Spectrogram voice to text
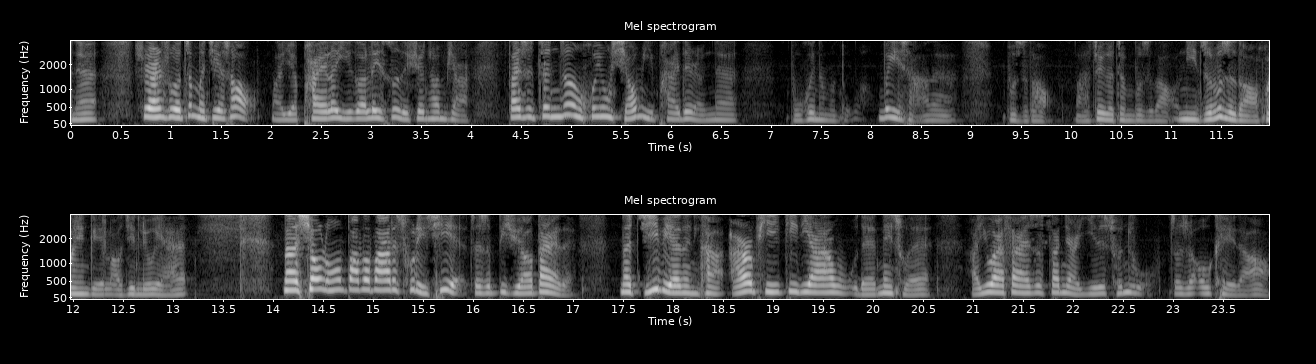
呢，虽然说这么介绍啊，也拍了一个类似的宣传片儿，但是真正会用小米拍的人呢，不会那么多。为啥呢？不知道。啊，这个真不知道，你知不知道？欢迎给老金留言。那骁龙八八八的处理器，这是必须要带的。那级别呢？你看，LPDDR5 的内存啊，UFS 三点一的存储，这是 OK 的啊。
